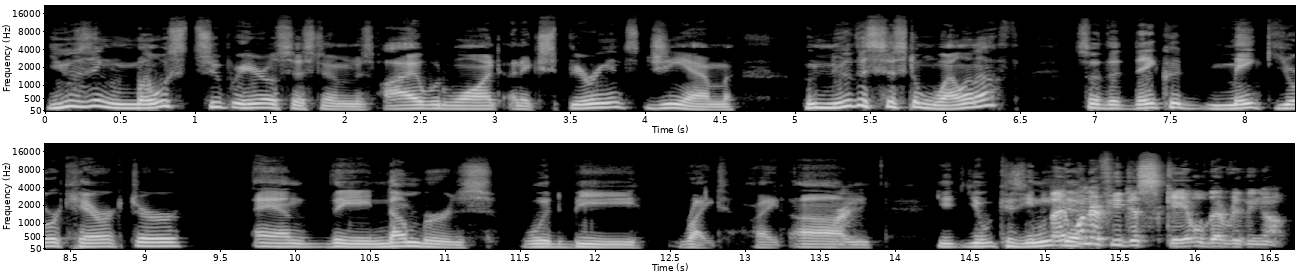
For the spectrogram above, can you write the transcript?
using most superhero systems, I would want an experienced GM who knew the system well enough so that they could make your character and the numbers would be right, right? Um Right. you you because you need I to, wonder if you just scaled everything up.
